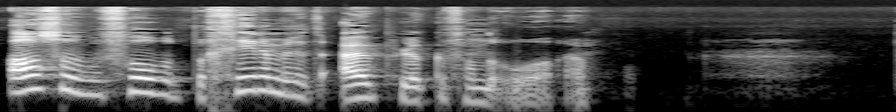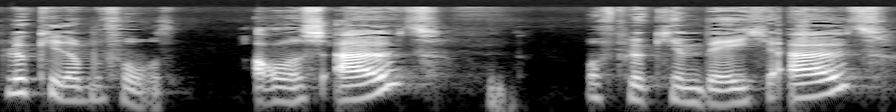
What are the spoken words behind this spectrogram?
Als we bijvoorbeeld beginnen met het uitplukken van de oren. Pluk je dan bijvoorbeeld alles uit? Of pluk je een beetje uit?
